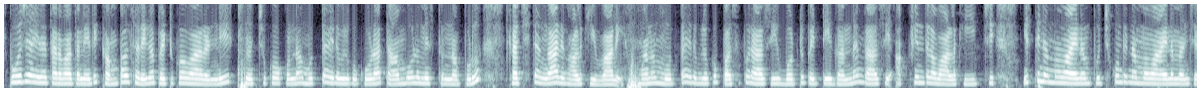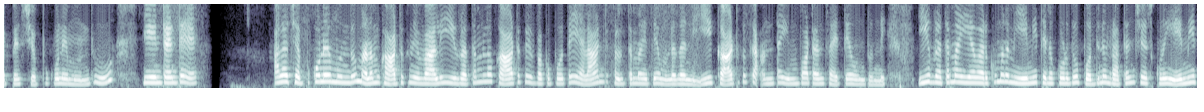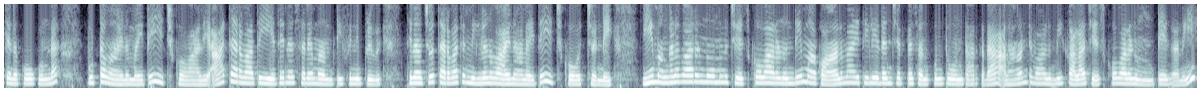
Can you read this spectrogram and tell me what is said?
పూజ అయిన తర్వాత అనేది కంపల్సరీగా పెట్టుకోవాలండి. నొచ్చుకోకుండా ముత్తైదువులకు కూడా తాంబూలం ఇస్తున్నప్పుడు ఖచ్చితంగా అది వాళ్ళకి ఇవ్వాలి. మనం ముత్తైదువులకు పసుపు రాసి బొట్టు పెట్టి గంధం రాసి అక్షింతల వాళ్ళకి ఇచ్చి ఇస్తినమ్మ వాయనం పుచ్చుకుంటున్నమ్మ వాయనం అని చెప్పేసి చెప్పుకునే ముందు ఏంటంటే అలా చెప్పుకునే ముందు మనం కాటుకుని ఇవ్వాలి. ఈ వ్రతంలో కాటుకు ఇవ్వకపోతే ఎలాంటి ఫలితం అయితే ఉండదండి. ఈ కాటుకకి అంత ఇంపార్టెన్స్ అయితే ఉంటుంది. ఈ వ్రతం అయ్యే వరకు మనం ఏమీ తినకూడదు. పొద్దున వ్రతం చేసుకుని ఏమీ తినకోకుండా బుట్ట వాయనం అయితే ఇచ్చుకోవాలి. ఆ తర్వాత ఏదైనా సరే మనం టిఫిన్ తినచ్చు. తర్వాత మిగిలిన వాయనాలు అయితే ఇచ్చుకోవచ్చండి. ఈ మంగళవారం నోములు చేసుకోవాలనుంది మాకు ఆనవాయితీ లేదని చెప్పేసి అనుకుంటూ ఉంటారు కదా. అలాంటి వాళ్ళు మీకు అలా చేసుకోవాలని ఉంటే కానీ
